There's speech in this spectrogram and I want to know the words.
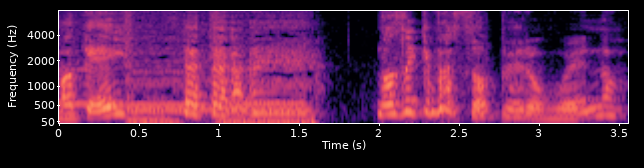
Ok. no sé qué pasó, pero bueno.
